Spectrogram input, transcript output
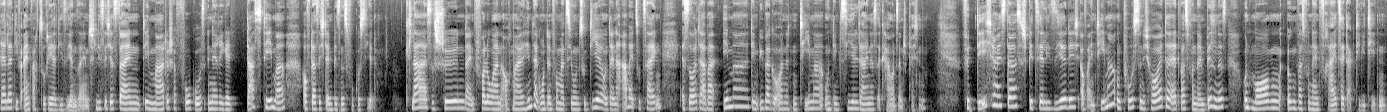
relativ einfach zu realisieren sein. Schließlich ist dein thematischer Fokus in der Regel das Thema, auf das sich dein Business fokussiert. Klar, es ist schön, deinen Followern auch mal Hintergrundinformationen zu dir und deiner Arbeit zu zeigen. Es sollte aber immer dem übergeordneten Thema und dem Ziel deines Accounts entsprechen. Für dich heißt das, spezialisiere dich auf ein Thema und poste nicht heute etwas von deinem Business und morgen irgendwas von deinen Freizeitaktivitäten.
